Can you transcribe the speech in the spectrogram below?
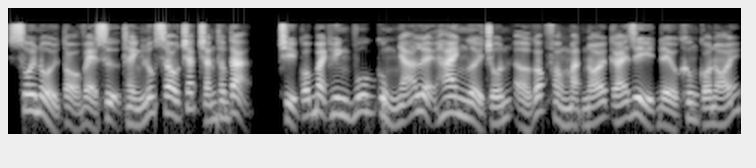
sôi nổi tỏ vẻ sự thành lúc sau chắc chắn thâm tạ, chỉ có Bạch Hình Vũ cùng Nhã Lệ hai người trốn ở góc phòng mặt nói cái gì đều không có nói.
